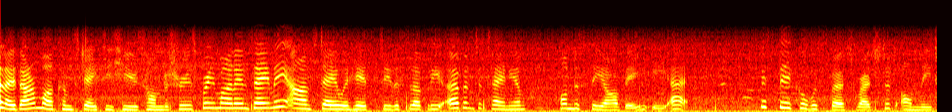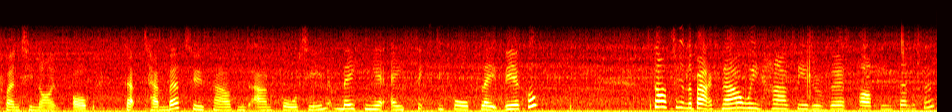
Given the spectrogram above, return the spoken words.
Hello there and welcome to JT Hughes Honda Shrewsbury. My name's Amy and today we're here to see this lovely urban titanium Honda CR-V EX. This vehicle was first registered on the 29th of September 2014 making it a 64 plate vehicle. Starting at the back now we have these reverse parking sensors.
